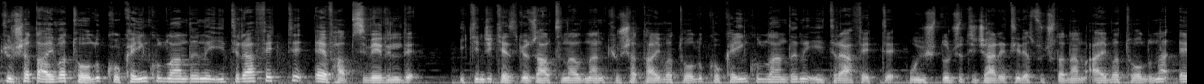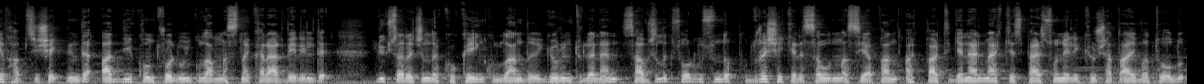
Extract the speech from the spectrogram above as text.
Kürşat Ayvatoğlu kokain kullandığını itiraf etti, ev hapsi verildi. İkinci kez gözaltına alınan Kürşat Ayvatoğlu kokain kullandığını itiraf etti. Uyuşturucu ticaretiyle suçlanan Ayvatoğlu'na ev hapsi şeklinde adli kontrol uygulanmasına karar verildi. Lüks aracında kokain kullandığı görüntülenen, savcılık sorgusunda pudra şekeri savunması yapan AK Parti Genel Merkez personeli Kürşat Ayvatoğlu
